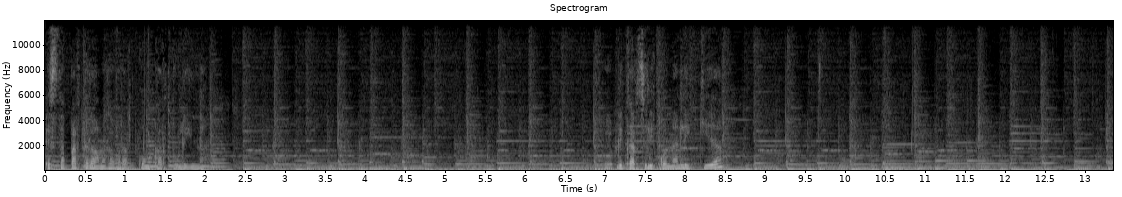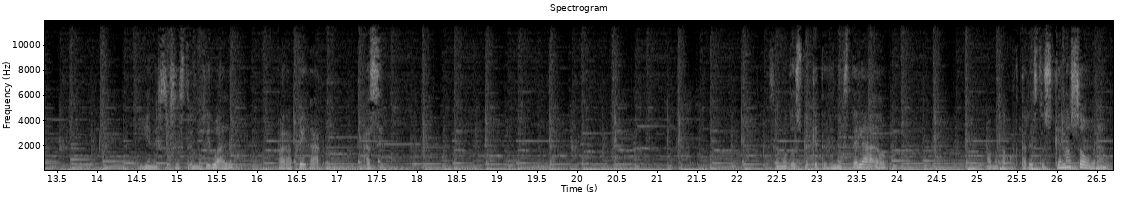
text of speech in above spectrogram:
Esta parte la vamos a borrar con cartulina. Voy a aplicar silicona líquida. Y en estos extremos igual para pegar así. Hacemos dos piquetes en este lado. Vamos a cortar estos que nos sobran.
